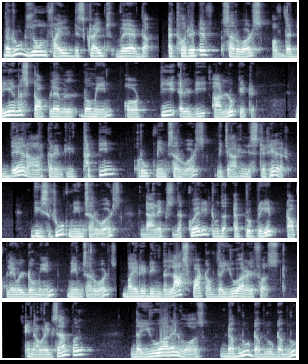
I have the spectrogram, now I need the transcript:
The root zone file describes where the authoritative servers of the DNS top level domain or TLD are located. There are currently 13 root name servers which are listed here. These root name servers directs the query to the appropriate top level domain name servers by reading the last part of the URL first. In our example, the URL was www.uou.ac.in.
